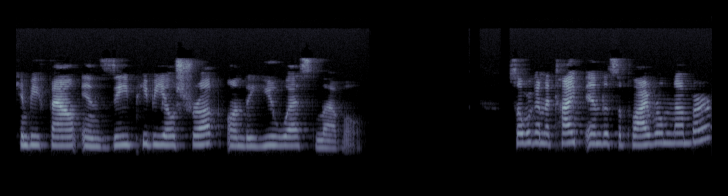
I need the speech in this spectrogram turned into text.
can be found in ZPBO on the US level. So we're going to type in the supply room number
